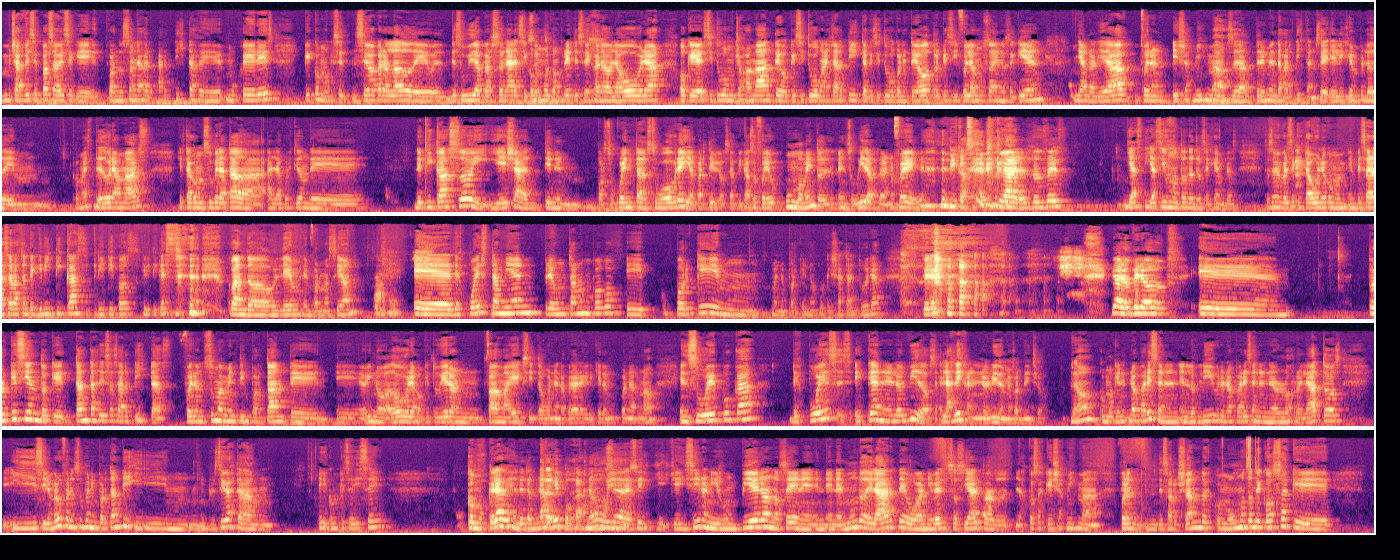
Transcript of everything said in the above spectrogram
Muchas veces pasa a veces que cuando son las ar- artistas de mujeres, que como que se, se va para el lado de, de su vida personal, así como muy concreto y se deja al lado la obra, o que si tuvo muchos amantes, o que si tuvo con este artista, que si tuvo con este otro, que si fue la musa de no sé quién y en realidad fueron ellas mismas, o sea, tremendas artistas. No sé, el ejemplo de, mm, ¿cómo es? De Dora Mars, está como súper atada a la cuestión de, de Picasso y, y ella tiene por su cuenta su obra y aparte, o sea, Picasso fue un momento en, en su vida, o sea, no fue... Picasso. claro, entonces, y así, y así un montón de otros ejemplos. Entonces me parece que está bueno como empezar a ser bastante críticas y críticos, críticas cuando leemos la información. Eh, después también preguntarnos un poco eh, por qué, mm, bueno, por qué no, porque ya a esta altura, pero... claro, pero... eh, ¿Por qué siento que tantas de esas artistas fueron sumamente importantes, eh, innovadoras o que tuvieron fama, éxito, bueno, la palabra que le quieran poner, ¿no? En su época, después es- eh, quedan en el olvido, o sea, las dejan en el olvido, mejor dicho, ¿no? Como que no aparecen en, en los libros, no aparecen en los relatos, y, sin embargo fueron súper importantes y, y, mm, inclusive hasta, mm, eh, ¿cómo es que se dice? como claves en determinadas épocas, ¿no? muy- o sea, sí. que, que hicieron, irrumpieron, no sé, en, en- en el mundo del arte o a nivel social por las cosas que ellas mismas fueron desarrollando. Es como un montón de cosas que,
